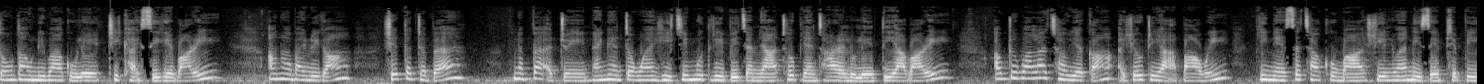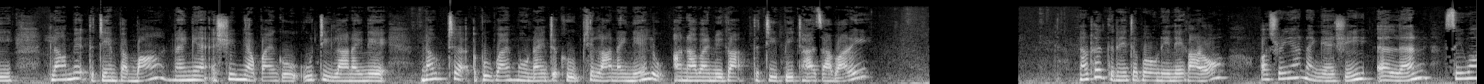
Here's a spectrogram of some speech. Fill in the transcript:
3000နီးပါးကိုလည်းထိခိုက်စေခဲ့ပါတယ်။အာဏာပိုင်တွေကရဲတပ်တပတ်နှစ်ပတ်အတွင်းနိုင်ငံတော်ဝန်ရည်ကြီးမှုသတိပေးချက်များထုတ်ပြန်ထားတယ်လို့လည်းသိရပါတယ်။အောက်တိုဘာလ6ရက်ကအယုဒ္ဓယအပါဝင်ပြည်내16ခုမှာရေလွှမ်းနေစေဖြစ်ပြီးလာမယ့်သတင်းပတ်မှာနိုင်ငံအရှိမြောက်ပိုင်းကိုဦးတည်လာနိုင်တဲ့နောက်ထပ်အပူပိုင်းမုန်တိုင်းတစ်ခုဖြစ်လာနိုင်တယ်လို့အာဏာပိုင်တွေကသတိပေးထားကြပါတယ်။နောက်ထပ်သတင်းတစ်ပုဒ်အနေနဲ့ကတော့ ဩစတြေးလျနိုင်ငံရှိ Allen စေဝါ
